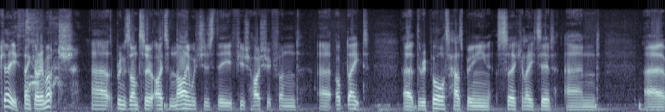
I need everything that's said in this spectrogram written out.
Okay, thank you very much. Uh, that brings us on to item nine, which is the Future High Street Fund uh, update. Uh, the report has been circulated, and uh,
